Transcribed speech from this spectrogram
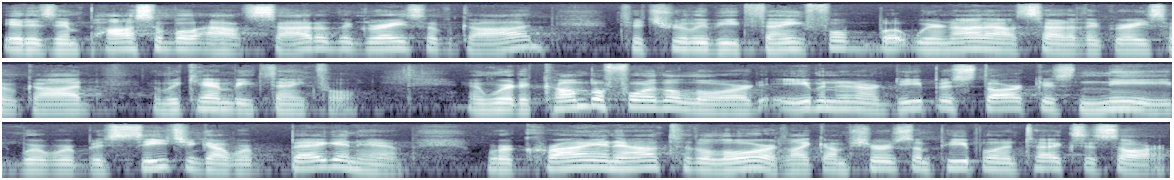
It is impossible outside of the grace of God to truly be thankful, but we're not outside of the grace of God, and we can be thankful. And we're to come before the Lord, even in our deepest, darkest need, where we're beseeching God, we're begging Him, we're crying out to the Lord, like I'm sure some people in Texas are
